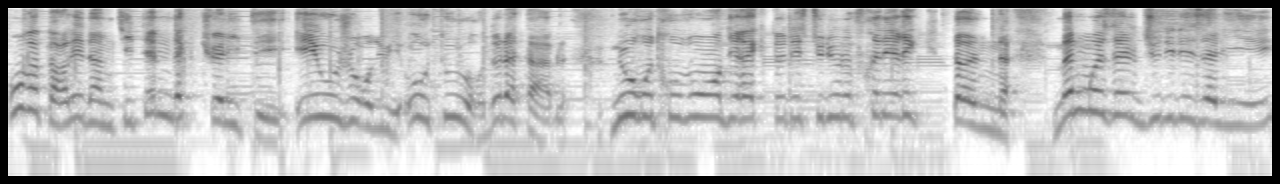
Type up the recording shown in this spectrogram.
on va parler d'un petit thème d'actualité. Et aujourd'hui, autour de la table, nous retrouvons en direct des studios de Fredericton, Mademoiselle Judy Desalliés.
